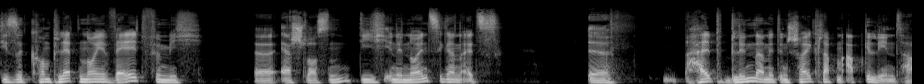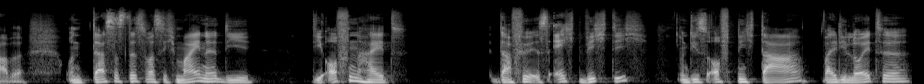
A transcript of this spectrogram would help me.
diese komplett neue Welt für mich äh, erschlossen, die ich in den 90ern als äh, halbblinder mit den Scheuklappen abgelehnt habe. Und das ist das, was ich meine, die, die Offenheit dafür ist echt wichtig und die ist oft nicht da, weil die Leute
